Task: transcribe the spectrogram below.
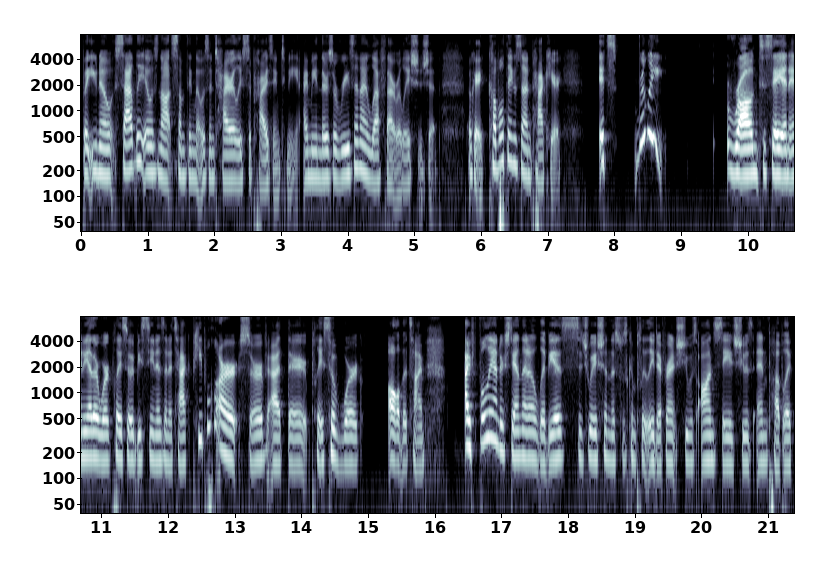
But you know, sadly, it was not something that was entirely surprising to me. I mean, there's a reason I left that relationship. Okay, couple things to unpack here. It's really wrong to say in any other workplace it would be seen as an attack. People are served at their place of work all the time. I fully understand that in Olivia's situation, this was completely different. She was on stage, she was in public.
